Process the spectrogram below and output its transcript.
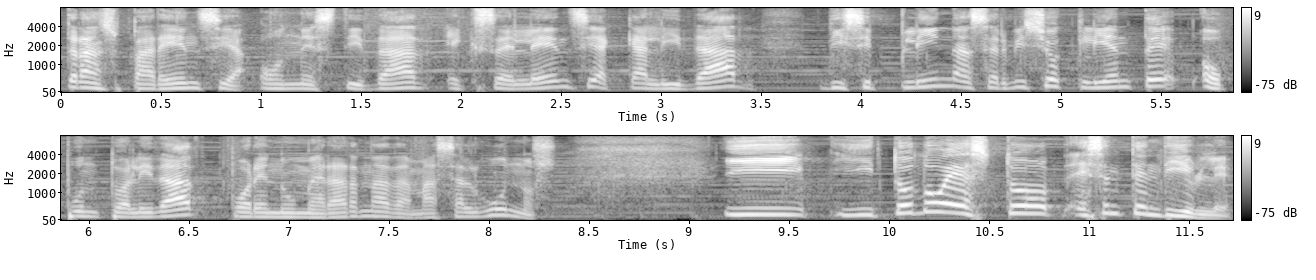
transparencia, honestidad, excelencia, calidad, disciplina, servicio cliente o puntualidad, por enumerar nada más algunos. Y, y, todo esto es entendible.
